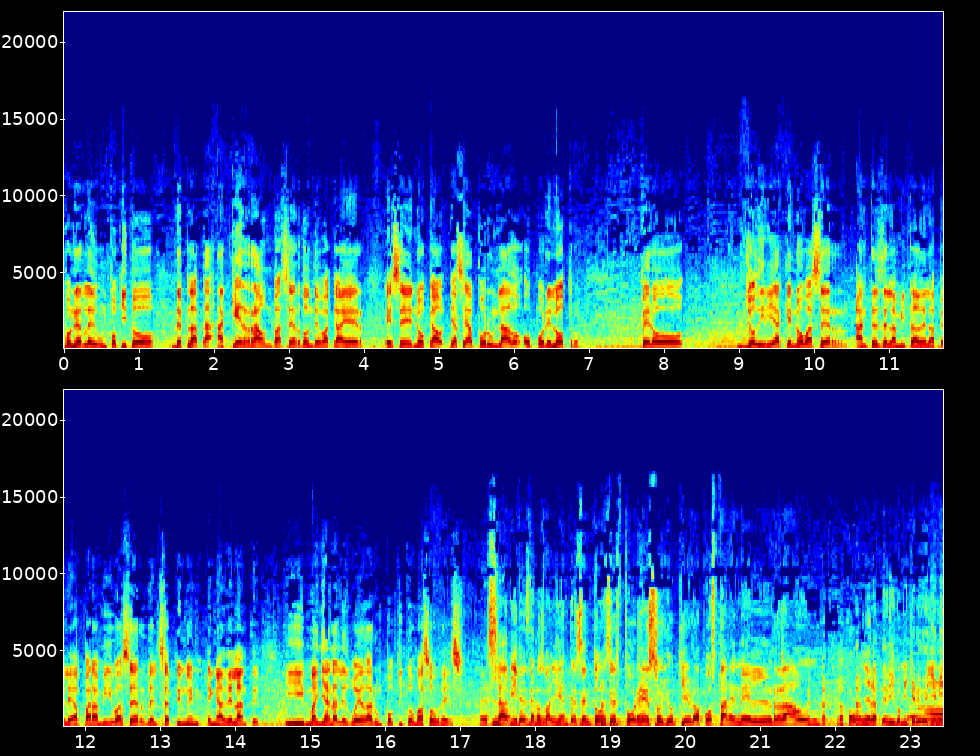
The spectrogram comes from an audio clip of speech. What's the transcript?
ponerle un poquito de plata a qué round va a ser donde va a caer ese knockout, ya sea por un lado o por el otro. Pero yo diría que no va a ser antes de la mitad de la pelea. Para mí va a ser del séptimo en, adelante. Y mañana les voy a dar un poquito más sobre eso. La vida es de los valientes, entonces por eso yo quiero apostar en el round. Mejor mañana te digo, mi querido Jimmy.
